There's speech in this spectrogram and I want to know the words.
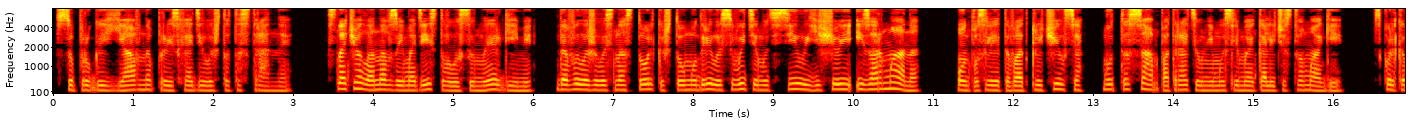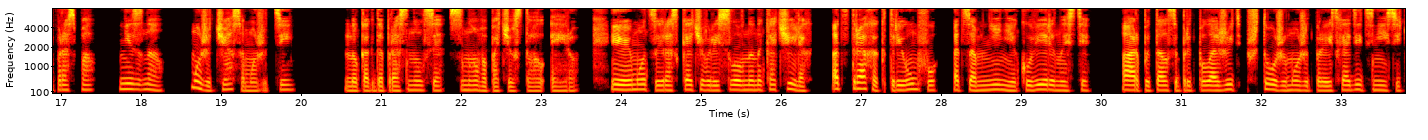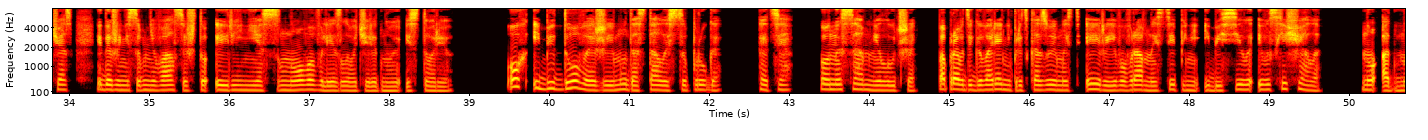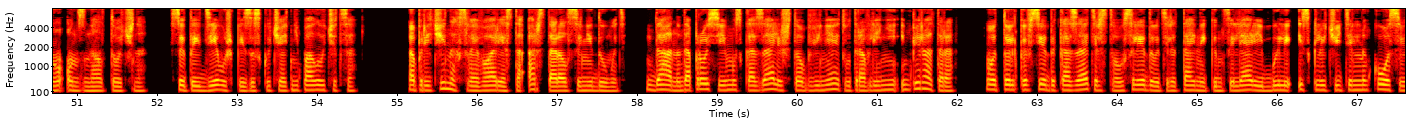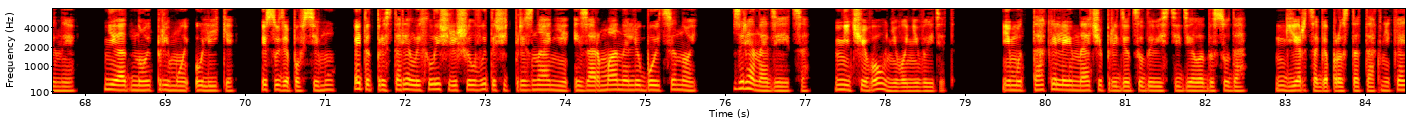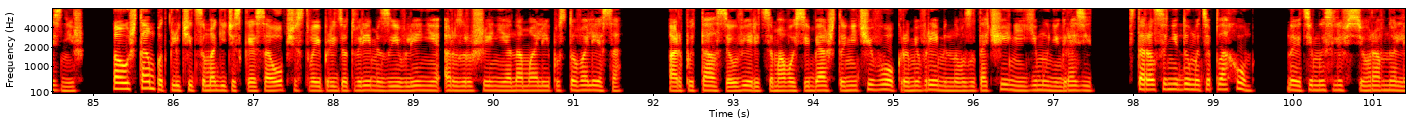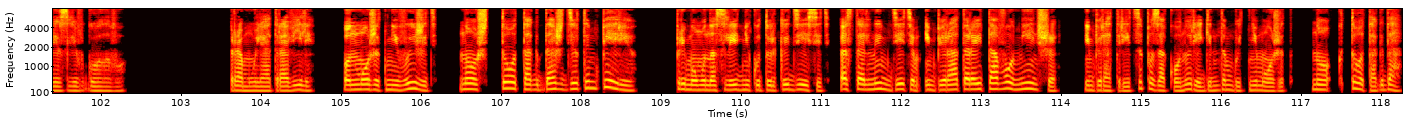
С супругой явно происходило что-то странное. Сначала она взаимодействовала с энергиями, да выложилась настолько, что умудрилась вытянуть силы еще и из Армана. Он после этого отключился, будто сам потратил немыслимое количество магии. Сколько проспал, не знал. Может, час, а может, день. Но когда проснулся, снова почувствовал Эйро. Ее эмоции раскачивались словно на качелях, от страха к триумфу, от сомнения к уверенности, Ар пытался предположить, что же может происходить с ней сейчас, и даже не сомневался, что Эриния снова влезла в очередную историю. Ох, и бедовая же ему досталась супруга. Хотя он и сам не лучше. По правде говоря, непредсказуемость Эйры его в равной степени и бесила, и восхищала. Но одно он знал точно — с этой девушкой заскучать не получится. О причинах своего ареста Ар старался не думать. Да, на допросе ему сказали, что обвиняют в отравлении императора. Вот только все доказательства у следователя тайной канцелярии были исключительно косвенные, ни одной прямой улики. И, судя по всему, этот престарелый хлыщ решил вытащить признание из Армана любой ценой. Зря надеется, ничего у него не выйдет. Ему так или иначе придется довести дело до суда. Герцога просто так не казнишь. А уж там подключится магическое сообщество и придет время заявления о разрушении аномалии пустого леса. Ар пытался уверить самого себя, что ничего, кроме временного заточения, ему не грозит. Старался не думать о плохом, но эти мысли все равно лезли в голову. Рамуля отравили. Он может не выжить, но что тогда ждет империю? Прямому наследнику только десять, остальным детям императора и того меньше, Императрица по закону регентом быть не может. Но кто тогда?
